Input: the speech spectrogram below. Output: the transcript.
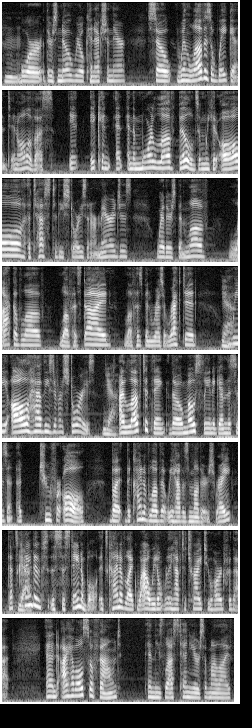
mm. or there's no real connection there. So when love is awakened in all of us, it it can and, and the more love builds, and we could all attest to these stories in our marriages where there's been love, lack of love, love has died, love has been resurrected. Yeah. We all have these different stories. Yeah. I love to think, though, mostly, and again, this isn't a, true for all, but the kind of love that we have as mothers, right? That's yeah. kind of sustainable. It's kind of like, wow, we don't really have to try too hard for that. And I have also found in these last 10 years of my life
